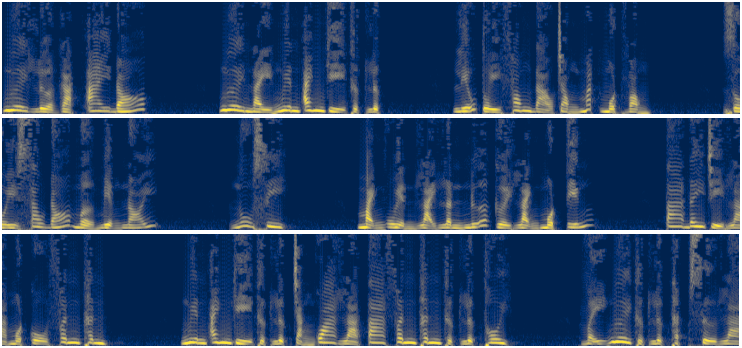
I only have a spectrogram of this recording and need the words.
ngươi lừa gạt ai đó, ngươi này nguyên anh kỳ thực lực, l i ễ u tùy phong đảo trong mắt một vòng, rồi sau đó mở miệng nói, ngu si, mạnh uyển lại lần nữa cười lạnh một tiếng, ta đây chỉ là một cổ phân thân, nguyên anh kỳ thực lực chẳng qua là ta phân thân thực lực thôi, vậy ngươi thực lực thật sự là,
